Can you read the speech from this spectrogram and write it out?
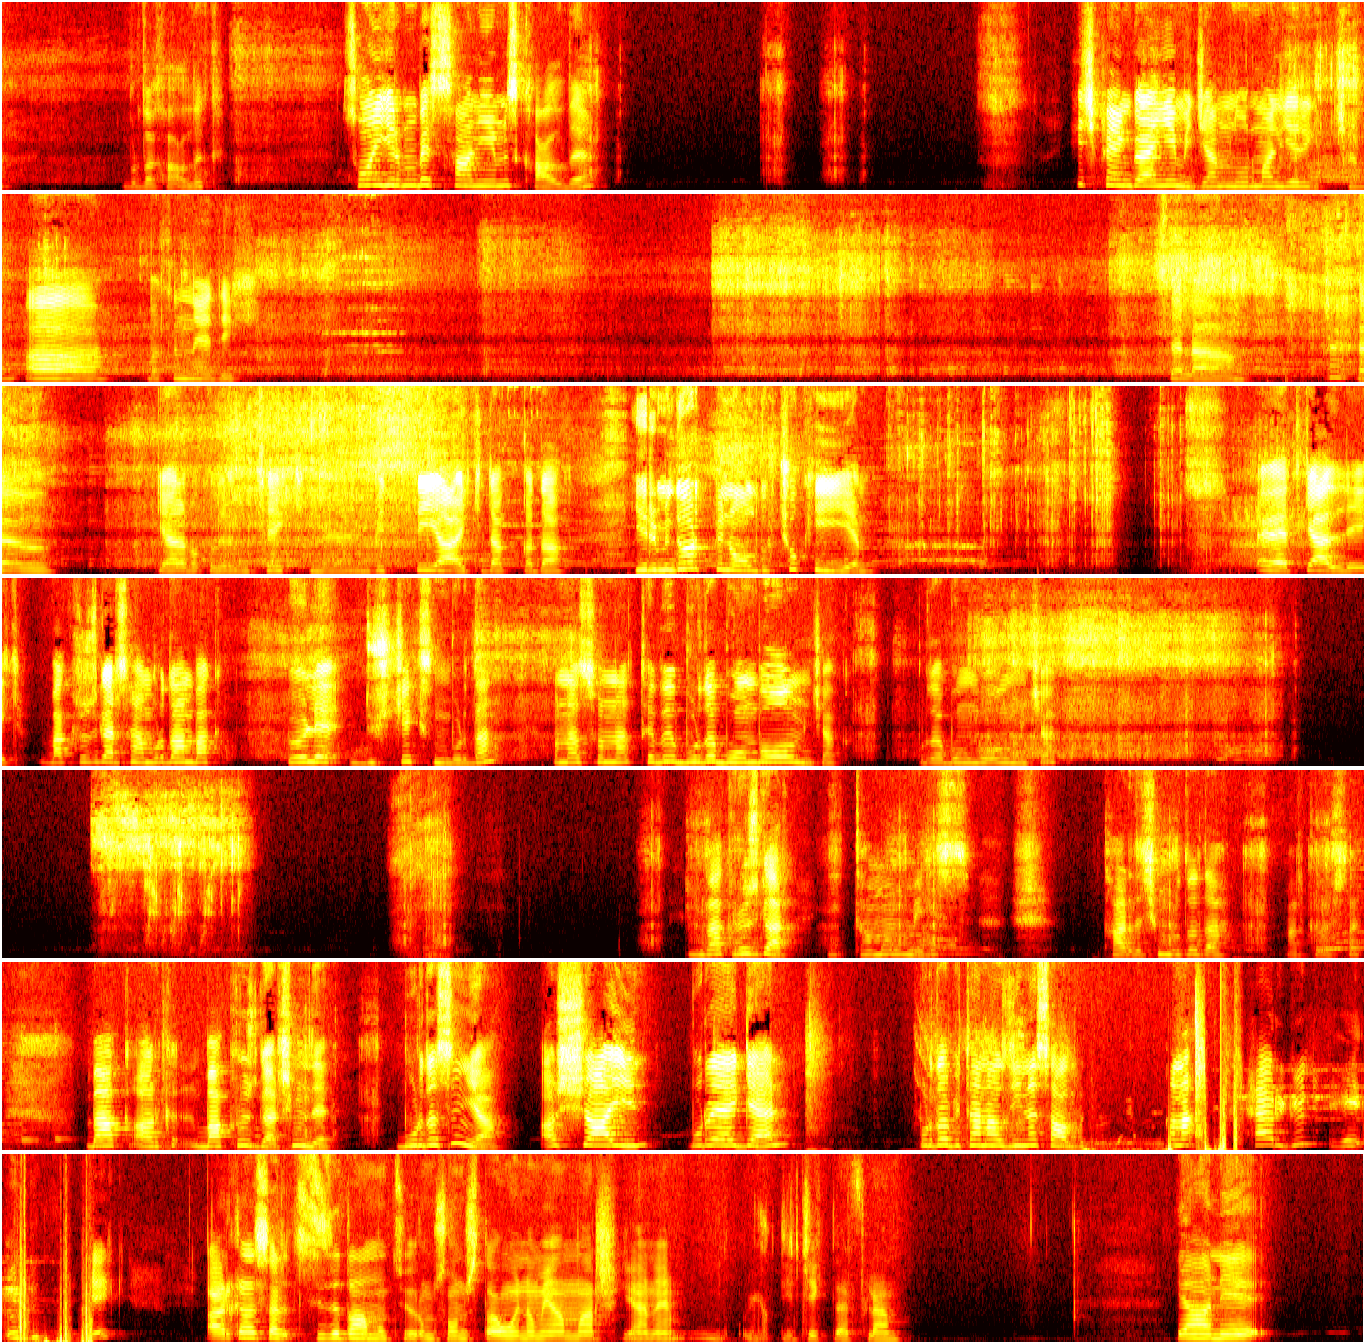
Burada kaldık. Son 25 saniyemiz kaldı. Hiç penguen yemeyeceğim. Normal yere gideceğim. Aa, bakın ne yedik. Selam. Gel bakalım tekne. Bitti ya 2 dakikada. 24 bin olduk. Çok iyiyim. Evet geldik. Bak Rüzgar sen buradan bak. Böyle düşeceksin buradan. Ondan sonra tabi burada bomba olmayacak. Burada bomba olmayacak. Bak Rüzgar. Tamam Melis. Kardeşim burada da arkadaşlar. Bak arka, bak Rüzgar şimdi. Buradasın ya. Aşağı in. Buraya gel. Burada bir tane hazine saldır. Sana her gün he- ödül verecek. Arkadaşlar size de anlatıyorum. Sonuçta oynamayanlar yani yükleyecekler falan. Yani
